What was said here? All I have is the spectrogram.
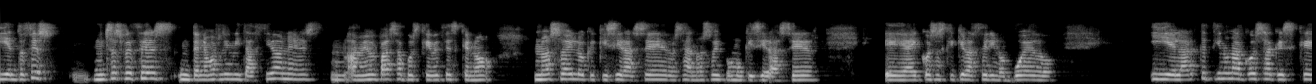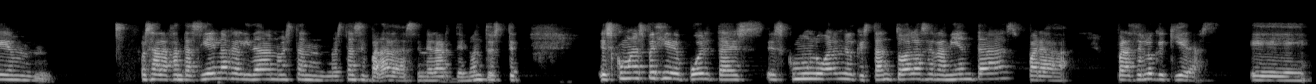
y entonces muchas veces tenemos limitaciones. A mí me pasa pues que hay veces que no, no soy lo que quisiera ser, o sea, no soy como quisiera ser. hay cosas que quiero hacer y no puedo. Y el arte tiene una cosa que es que, mm, o sea, la fantasía y la realidad no están, no están separadas en el arte, ¿no? Entonces, es como una especie de puerta, es, como un lugar en el que están todas las herramientas para, hacer lo que quieras. Eh,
